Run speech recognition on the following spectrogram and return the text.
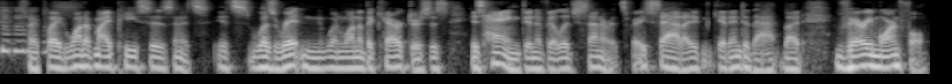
so I played one of my pieces and it's, it's, was written when one of the characters is, is hanged in a village center. It's very sad. I didn't get into that, but very mournful.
